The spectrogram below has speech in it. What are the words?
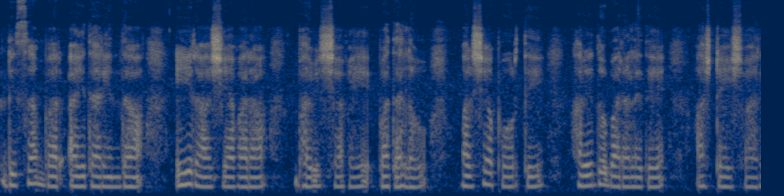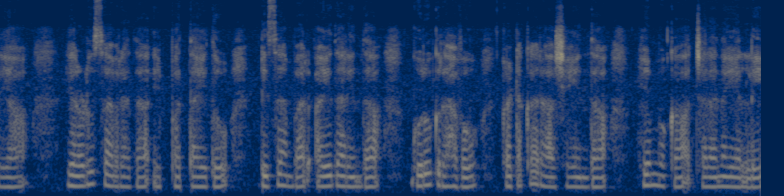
ಡಿಸೆಂಬರ್ ಐದರಿಂದ ಈ ರಾಶಿಯವರ ಭವಿಷ್ಯವೇ ಬದಲು ವರ್ಷ ಪೂರ್ತಿ ಹರಿದು ಬರಲಿದೆ. ಅಷ್ಟೈಶ್ವರ್ಯ ಎರಡು ಸಾವಿರದ ಇಪ್ಪತ್ತೈದು ಡಿಸೆಂಬರ್ ಐದರಿಂದ ಗುರುಗ್ರಹವು ಕಟಕ ರಾಶಿಯಿಂದ ಹಿಮ್ಮುಖ ಚಲನೆಯಲ್ಲಿ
